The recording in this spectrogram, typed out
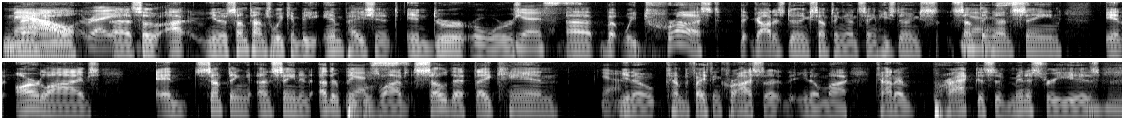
now. Now, right. Uh, so I, you know, sometimes we can be impatient endurers. Yes. Uh, but we trust that God is doing something unseen. He's doing s- something Yes. unseen in our lives and something unseen in other people's Yes. lives so that they can yeah. you know, come to faith in Christ. Uh, you know, my kind of practice of ministry is Mm-hmm.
